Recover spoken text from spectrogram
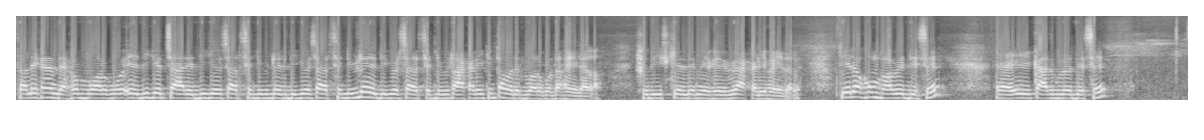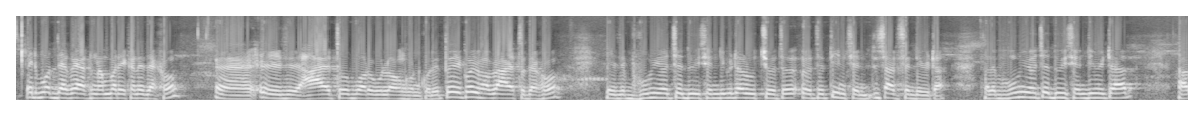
তাহলে এখানে দেখো বর্গ এদিকে চার, এদিকেও চার সেন্টিমিটার, এদিকেও চার সেন্টিমিটার, এদিকেও চার সেন্টিমিটার। আকারে কিন্তু আমাদের বর্গটা হয়ে গেল। শুধু স্কেল দিয়ে মেপে মেপে আকারই হয়ে যাবে। তো এরকমভাবে দেশে এই কাজগুলো দেশে এরপর দেখো এক নাম্বার এখানে দেখো। এই যে আয়ত বর্গগুলো অঙ্কন করে। তো একইভাবে আয়ত দেখো, এই যে ভূমি হচ্ছে দুই সেন্টিমিটার, উচ্চ হচ্ছে তিন চার সেন্টিমিটার। তাহলে ভূমি হচ্ছে দুই সেন্টিমিটার আর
